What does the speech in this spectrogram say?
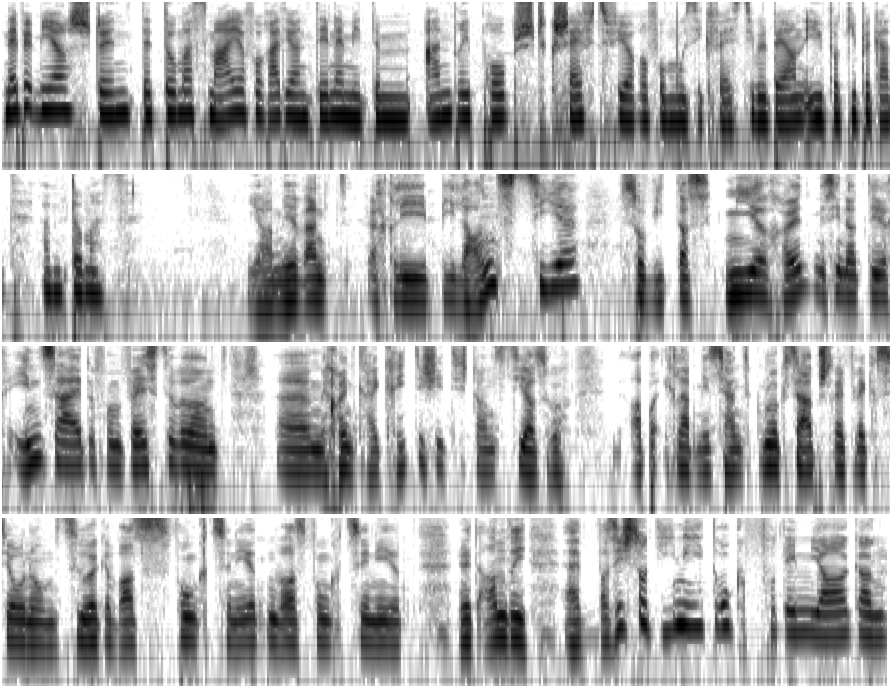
Neben mir steht Thomas Mayer von Radio Antenne mit dem André Probst, Geschäftsführer vom Musikfestival Bern. Ich übergebe gerade an Thomas. Ja, wir wollen ein bisschen Bilanz ziehen, soweit das wir können. Wir sind natürlich Insider vom Festival und äh, wir können keine kritische Distanz ziehen. Also, aber ich glaube, wir haben genug Selbstreflexion, um zu schauen, was funktioniert und was funktioniert nicht. Andere, äh, was ist so dein Eindruck von dem Jahrgang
